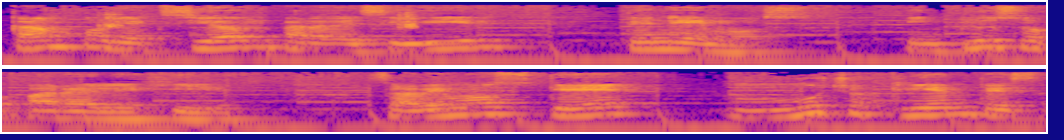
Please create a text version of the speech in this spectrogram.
campo de acción para decidir tenemos, incluso para elegir. Sabemos que muchos clientes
